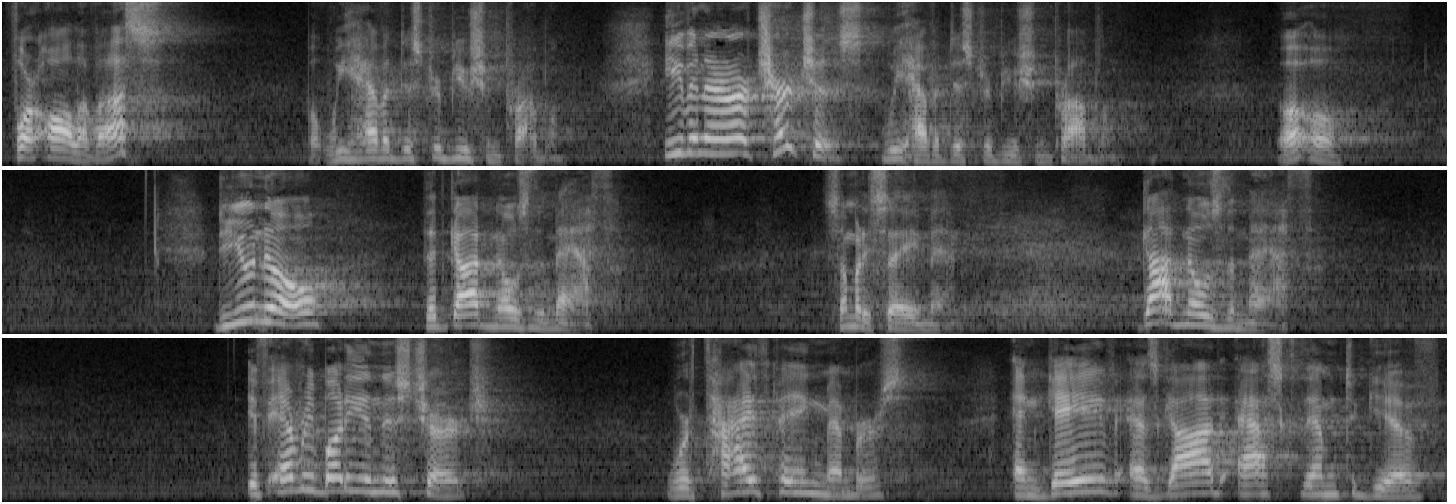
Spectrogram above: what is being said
for all of us, but we have a distribution problem. Even in our churches, we have a distribution problem. Uh oh. Do you know that God knows the math. Somebody say amen. God knows the math. If everybody in this church were tithe paying members and gave as God asked them to give,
